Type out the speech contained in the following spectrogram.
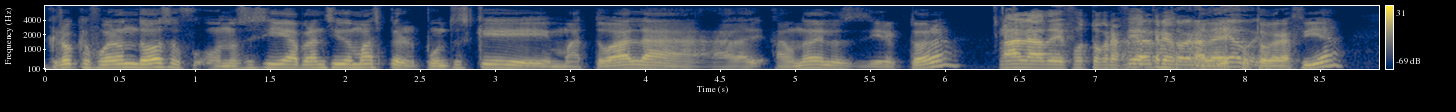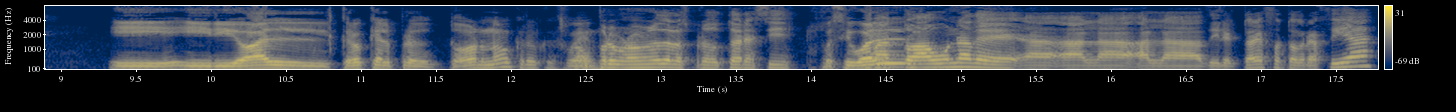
creo que fueron dos, o, no sé si habrán sido más, pero el punto es que mató a la, a, la- a una de las directoras, A la de fotografía, A la de creo. fotografía. a la de güey. fotografía, y, y hirió al, creo que al productor, ¿no? Creo que fue. un uno de los productores, sí. Pues igual. Mató a una de, a, a la, a la directora de fotografía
